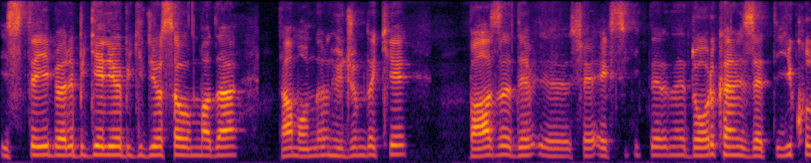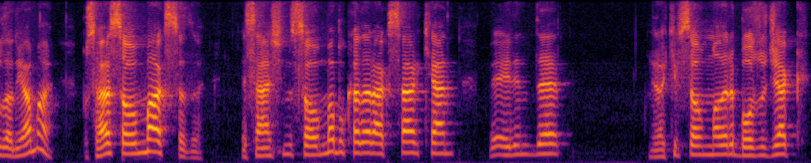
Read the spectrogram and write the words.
isteği böyle bir geliyor bir gidiyor savunmada. Tam onların hücumdaki bazı de, e, şey eksikliklerini doğru kanalize etti, iyi kullanıyor ama bu sefer savunma aksadı. E sen şimdi savunma bu kadar aksarken ve elinde rakip savunmaları bozacak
